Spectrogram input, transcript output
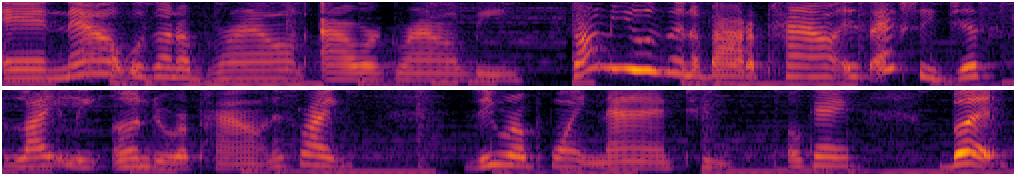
And now we're going to brown our ground beef. So i'm using about a pound. It's actually just slightly under a pound. It's like 0.92 okay? But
